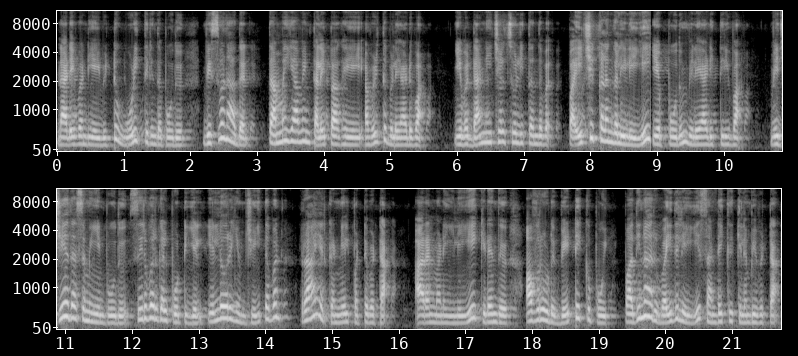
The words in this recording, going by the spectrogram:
நடைவண்டியை விட்டு ஓடித்திருந்த போது விஸ்வநாதன் தம்மையாவின் தலைப்பாகையை அவிழ்த்து விளையாடுவான். இவர்தான் நீச்சல் சொல்லித் தந்தவர். பயிற்சி களங்களிலேயே எப்போதும் விளையாடித் திரிவான். விஜயதசமியின் போது சிறுவர்கள் போட்டியில் எல்லோரையும் ஜெயித்தவன் ராயர் கண்ணில் பட்டுவிட்டான். அரண்மனையிலேயே கிடந்து அவரோடு வேட்டைக்கு போய் பதினாறு வயதிலேயே சண்டைக்கு கிளம்பிவிட்டான்.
